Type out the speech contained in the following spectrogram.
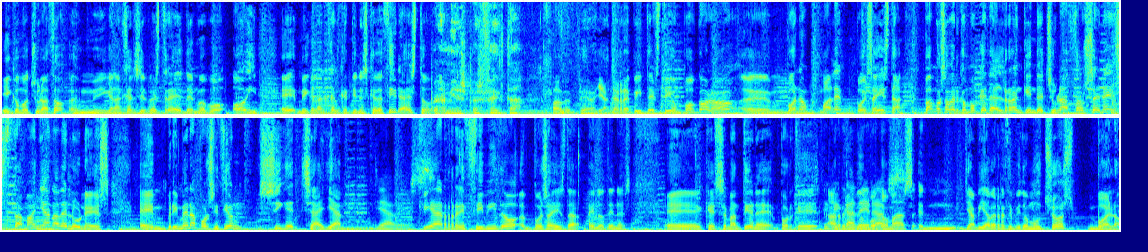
y como chulazo, eh, Miguel Ángel Silvestre, de nuevo hoy. Eh, Miguel Ángel, ¿qué tienes que decir a esto? Para mí es perfecta. A ver, pero ya te repites, tío, un poco, ¿no? Eh, bueno, vale, pues ahí está. Vamos a ver cómo queda el ranking de chulazos en esta mañana de lunes. En primera posición sigue Chayanne. Ya ves. que ha recibido, pues ahí está, ahí lo tienes, Eh, que se mantiene porque Sí, ha recibido un voto caderas. más, eh, ya había recibido muchos. Bueno,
